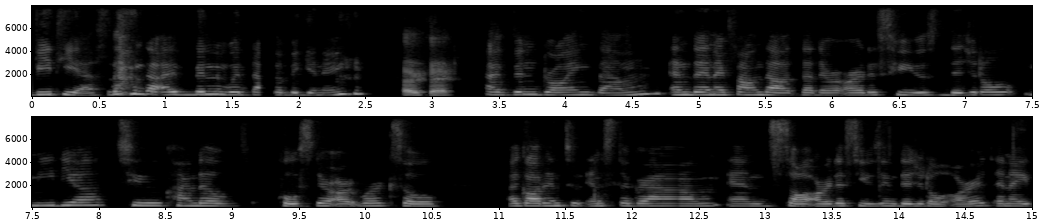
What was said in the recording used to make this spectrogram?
BTS, that I've been with at the beginning. Okay. I've been drawing them, and then I found out that there are artists who use digital media to kind of post their artwork. So I got into Instagram and saw artists using digital art, and I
